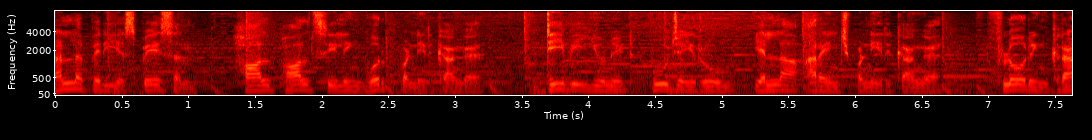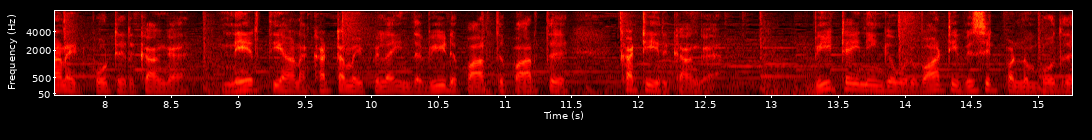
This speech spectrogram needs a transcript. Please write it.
நல்ல பெரிய spacious hall hall ceiling work பண்ணியிருக்காங்க டிவி யூனிட் பூஜை ரூம் எல்லாம் அரேஞ்ச் பண்ணியிருக்காங்க ஃப்ளோரிங் கிரானைட் போட்டு இருக்காங்க நேர்த்தியான கட்டமைப்பில் இந்த வீடு பார்த்து பார்த்து கட்டியிருக்காங்க. வீட்டை நீங்கள் ஒரு வாட்டி விசிட் பண்ணும்போது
